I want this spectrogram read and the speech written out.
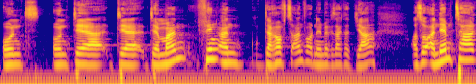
Und, und der, der, der Mann fing an, darauf zu antworten, indem er gesagt hat, ja, also an dem Tag,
